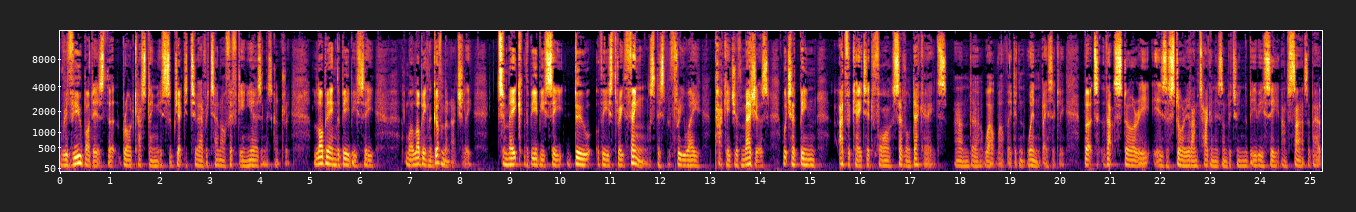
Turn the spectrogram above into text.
review bodies that broadcasting is subjected to every 10 or 15 years in this country, lobbying the BBC, well, lobbying the government actually, to make the BBC do these three things, this three way package of measures, which had been advocated for several decades, and uh, well, well, they didn't win basically. But that story is a story of antagonism between the BBC and science about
